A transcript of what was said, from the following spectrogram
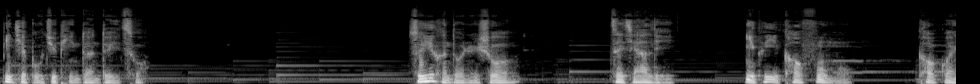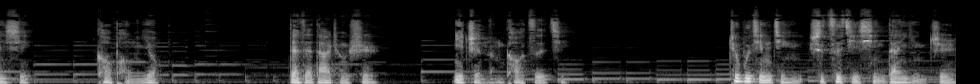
并且不去评断对错。所以很多人说，在家里，你可以靠父母，靠关系，靠朋友。但在大城市，你只能靠自己。这不仅仅是自己形单影只，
